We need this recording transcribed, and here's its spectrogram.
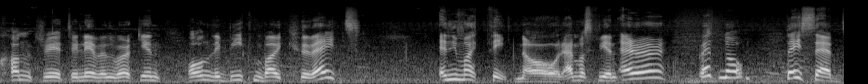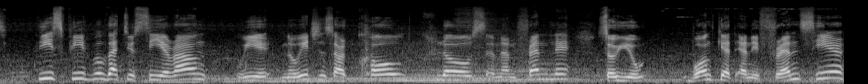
country to live and work in, only beaten by Kuwait. And you might think, no, that must be an error. But no, they said these people that you see around, we Norwegians are cold, close, and unfriendly. So you won't get any friends here.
